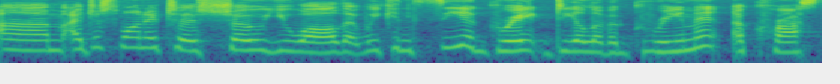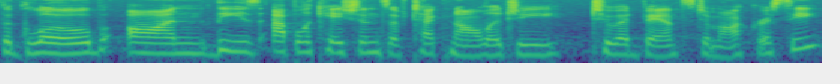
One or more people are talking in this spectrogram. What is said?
um, I just wanted to show you all that we can see a great deal of agreement across the globe on these applications of technology to advance democracy.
